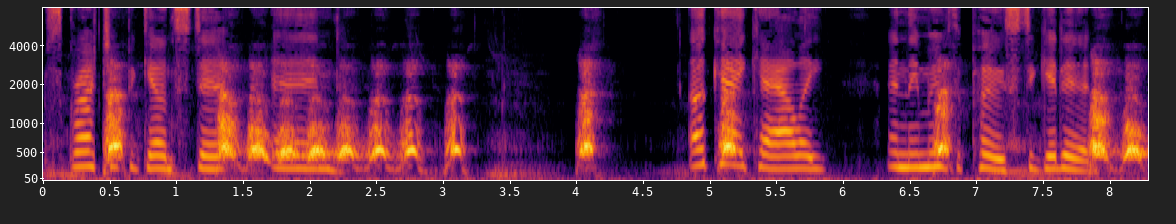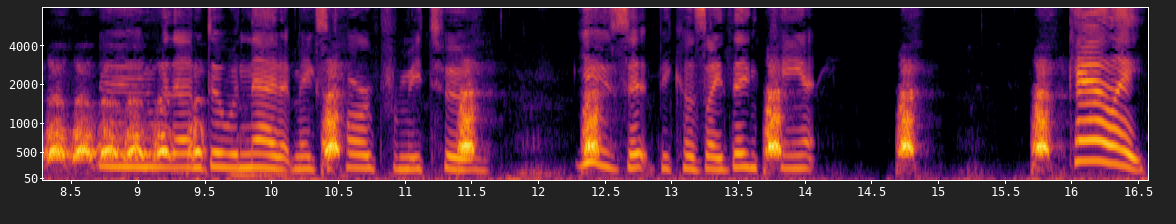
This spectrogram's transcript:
scratch up against it and Okay, Callie. And they move the post to get in. And with them doing that, it makes it hard for me to use it because I then can't. Callie!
